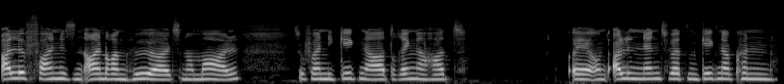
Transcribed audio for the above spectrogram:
alle Feinde sind ein Rang höher als normal, sofern die Gegnerart Ränge hat. Äh, und alle nennenswerten Gegner können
